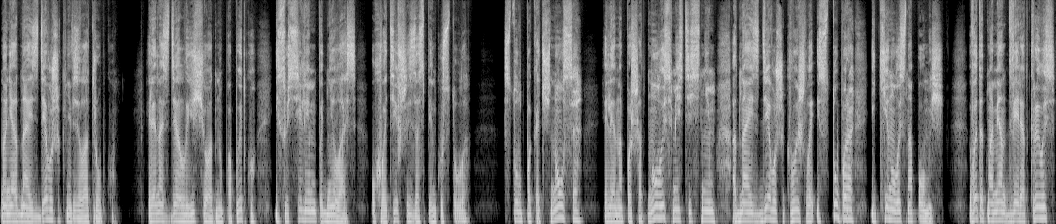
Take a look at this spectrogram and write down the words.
но ни одна из девушек не взяла трубку. Елена сделала еще одну попытку и с усилием поднялась, ухватившись за спинку стула. Стул покачнулся, Елена пошатнулась вместе с ним. Одна из девушек вышла из ступора и кинулась на помощь. В этот момент дверь открылась,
